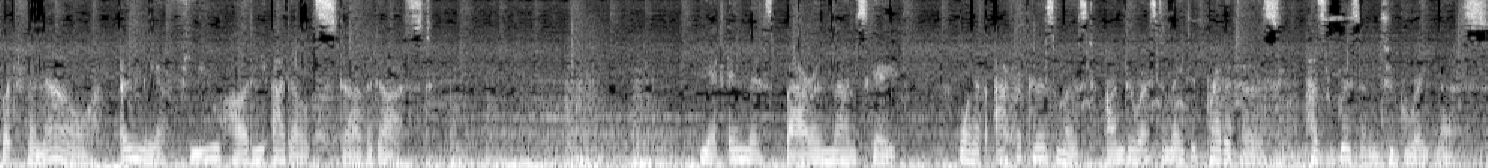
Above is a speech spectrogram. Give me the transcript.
but for now, only a few hardy adults stir the dust. Yet in this barren landscape, one of Africa's most underestimated predators has risen to greatness,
